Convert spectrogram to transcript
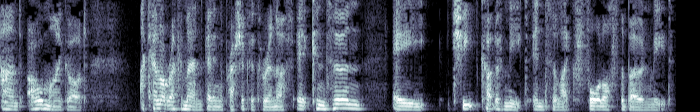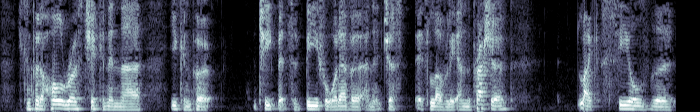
And oh my god, I cannot recommend getting a pressure cooker enough. It can turn a cheap cut of meat into like fall off the bone meat. You can put a whole roast chicken in there, you can put cheap bits of beef or whatever, and it just, it's lovely. And the pressure like seals the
